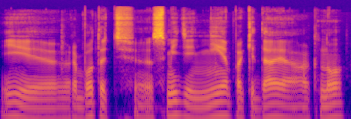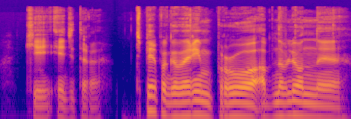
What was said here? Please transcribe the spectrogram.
и работать э, с MIDI, не покидая окно Key-эдитора. Теперь поговорим про обновленные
